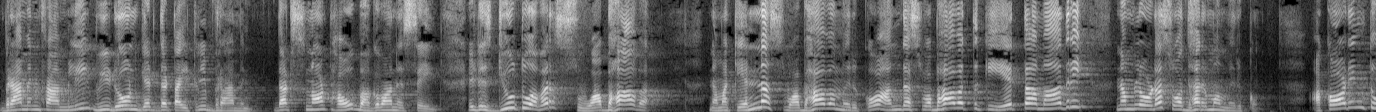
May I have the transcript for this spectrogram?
Brahmin family, we don't get the title Brahmin. That's not how Bhagavan is saying. It is due to our swabhava. நமக்கு என்ன ஸ்வபாவம் இருக்கோ அந்த ஸ்வபாவத்துக்கு ஏற்ற மாதிரி நம்மளோட ஸ்வதர்மம் இருக்கும் அக்கார்டிங் டு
